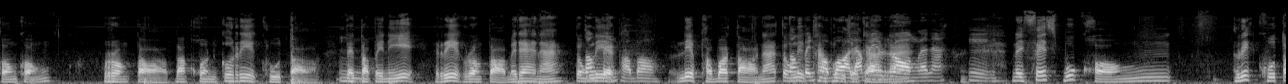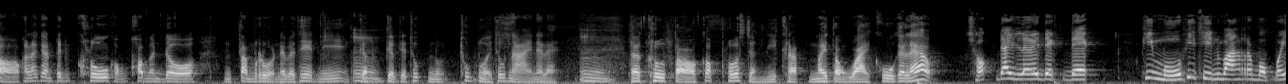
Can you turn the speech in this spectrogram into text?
ของของรองต่อบางคนก็เรียกครูต่ออแต่ต่อไปนี้เรียกรองต่อไม่ได้นะ ต้องต้องเรีเป็ยกนผบเรียกพบต่อนะ ต้องต้องเรียกเป็นผท่านบผู้บัญแล้ชาวการไม่รนะองแล้วนะอืมใน Facebook ของ เรียกครูต่อกันแล้วกันเป็นครูของคอมมานโดตำรวจในประเทศนี้เกือบอืมเกือบจะทุกหน่วยทุกหน่วยทุกนายนั่นแหละอืมเอ่อครูต่อก็โพสต์อย่างนี้ครับ ไม่ต้องไหว้ครูกันแล้วชกได้เลยเด็กๆ พี่หมูพี่ทินวางระบบไว้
